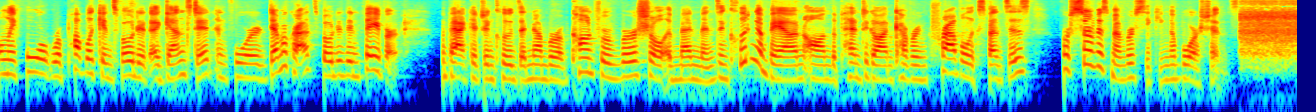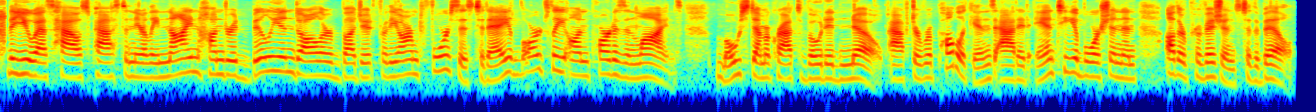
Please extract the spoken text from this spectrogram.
Only four Republicans voted against it, and four Democrats voted in favor. The package includes a number of controversial amendments, including a ban on the Pentagon covering travel expenses for service members seeking abortions. The U.S. House passed a nearly $900 billion budget for the armed forces today, largely on partisan lines. Most Democrats voted no after Republicans added anti abortion and other provisions to the bill.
